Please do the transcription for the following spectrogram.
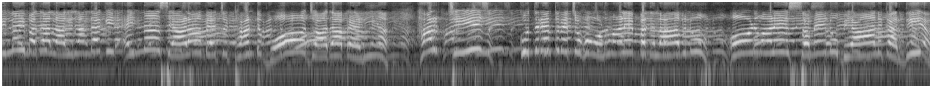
ਪਹਿਲਾਂ ਹੀ ਪਤਾ ਲੱਗ ਜਾਂਦਾ ਕਿ ਇੰਨਾ ਸਿਆਲਾਂ ਵਿੱਚ ਠੰਡ ਬਹੁਤ ਜ਼ਿਆਦਾ ਪੈਣੀ ਆ। ਹਰ ਚੀਜ਼ ਕੁਦਰਤ ਵਿੱਚ ਹੋਣ ਵਾਲੇ ਬਦਲਾਵ ਨੂੰ, ਆਉਣ ਵਾਲੇ ਸਮੇਂ ਨੂੰ ਬਿਆਨ ਕਰਦੀ ਆ।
